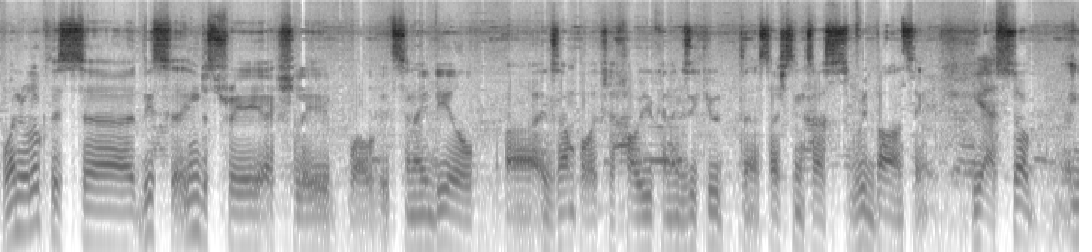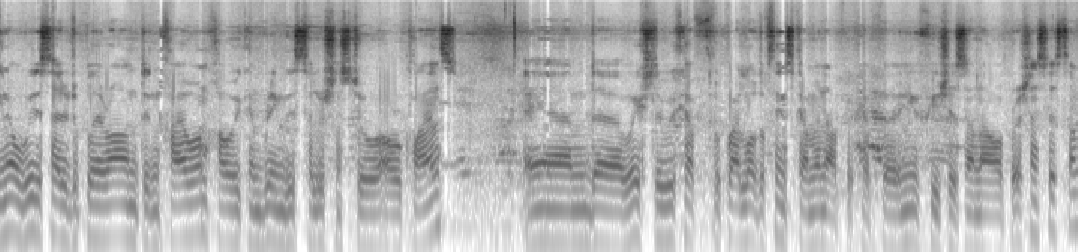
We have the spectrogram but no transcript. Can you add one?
when you look this uh, this industry actually, well, it's an ideal uh, example actually how you can execute uh, such things as grid balancing. Yes. So you know we decided to play around in Hiveon how we can bring these solutions to our clients, and uh, we actually we have quite a lot of things coming up. We have uh, new features on our operation system.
